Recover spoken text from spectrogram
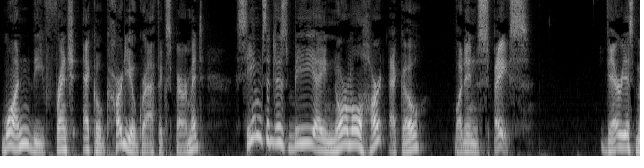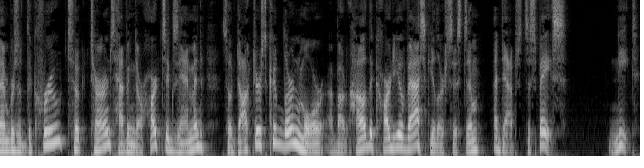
One, the French echocardiograph experiment, seems to just be a normal heart echo, but in space. Various members of the crew took turns having their hearts examined so doctors could learn more about how the cardiovascular system adapts to space. Neat.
